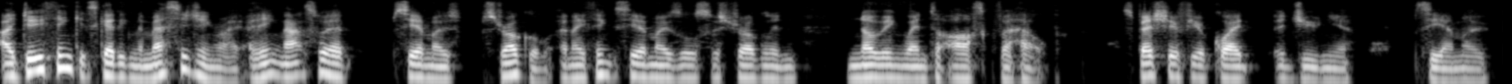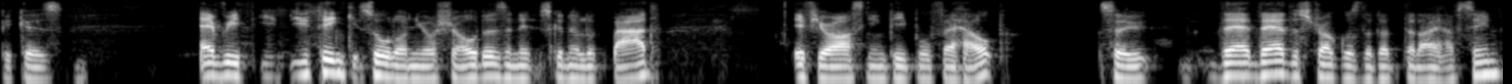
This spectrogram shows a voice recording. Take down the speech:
I do think it's getting the messaging right. I think that's where CMOs struggle, and I think CMOs also struggle in knowing when to ask for help, especially if you're quite a junior CMO, because every you think it's all on your shoulders and it's going to look bad if you're asking people for help. So they're they're the struggles that that I have seen,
